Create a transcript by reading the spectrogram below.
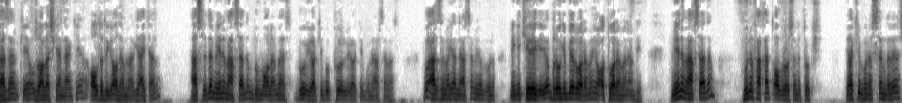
Ba'zan keyin uzoqlashgandan keyin oldidagi odamlarga aytadi aslida meni maqsadim bu mol emas bu yoki bu pul yoki bu narsa emas. Bu arzimagan narsa men buni menga keragi yo'q birovga berib yuboraman yo otib yuboraman ham deydi. Meni maqsadim buni faqat obro'sini to'kish yoki buni sindirish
